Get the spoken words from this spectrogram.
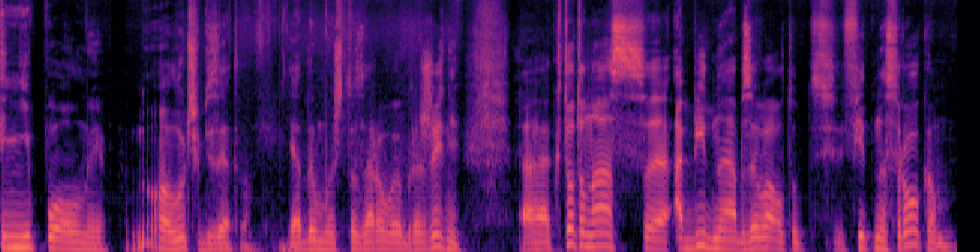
неполные. Ну, а лучше без этого. Я думаю, что здоровый образ жизни. А, кто-то нас э, обидно обзывал тут фитнес-роком,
